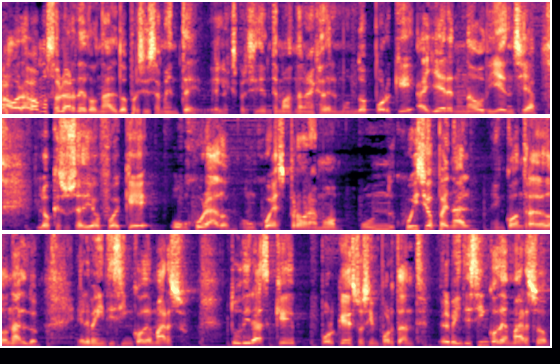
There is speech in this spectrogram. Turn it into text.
Ahora vamos a hablar de Donaldo, precisamente, el expresidente más naranja del mundo, porque ayer en una audiencia lo que sucedió fue que un jurado, un juez, programó un juicio penal en contra de Donaldo el 25 de marzo. Tú dirás que, ¿por qué esto es importante? El 25 de marzo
